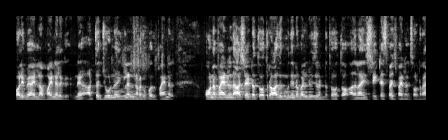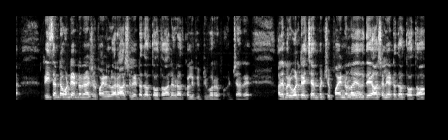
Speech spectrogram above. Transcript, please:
குவாலிஃபை ஆகிடலாம் ஃபைனலுக்கு அடுத்த ஜூன் இங்கிலாந்து நடக்க போகுது ஃபைனல் போன ஃபைனல் தான் ஆஸ்திரேலியா தோற்றுறோம் அதுக்கு முந்தைய ஃபைனல் நியூசிலாண்டு தோற்றோம் அதெல்லாம் ஹிஸ்ட்ரி டெஸ்ட் மேட்ச் ஃபைனல் சொல்கிறேன் ரீசெண்டாக ஒன் டே இன்டர்நேஷனல் ஃபைனல் வேறு ஆஸ்திரேலியா தான் தோற்றோம் அதில் விராட் கோலி ஃபிஃப்டி ஃபோர் அடிச்சார். அதே மாதிரி வேர்ல்டு டெஸ்ட் சாம்பியன்ஷிப் ஃபைனலும் இதே ஆஸ்திரேலியாட்ட தான் தோற்றோம்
